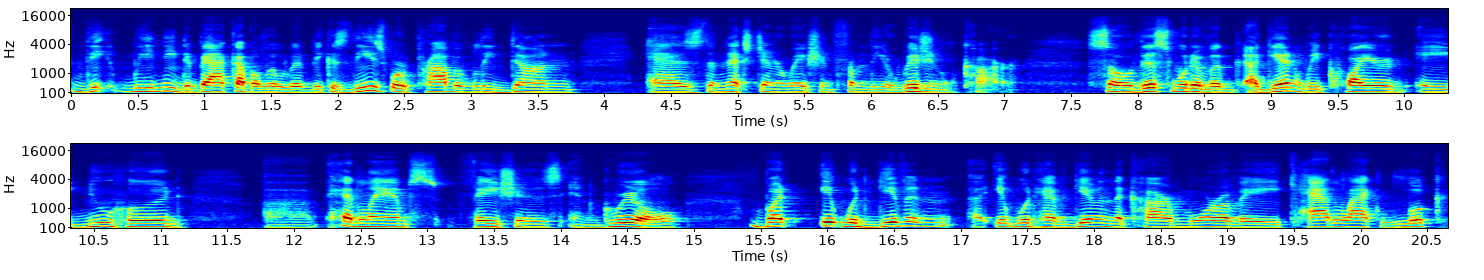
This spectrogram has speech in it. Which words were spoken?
the, we need to back up a little bit because these were probably done as the next generation from the original car. So this would have again required a new hood, uh, headlamps, fascias, and grill, but it would given uh, it would have given the car more of a Cadillac look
